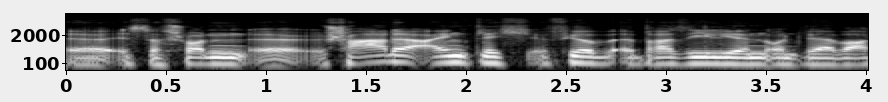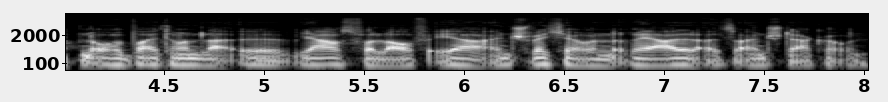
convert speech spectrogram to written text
äh, ist das schon äh, schade eigentlich für Brasilien und wir erwarten auch im weiteren äh, Jahresverlauf eher einen schwächeren Real als einen stärkeren.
